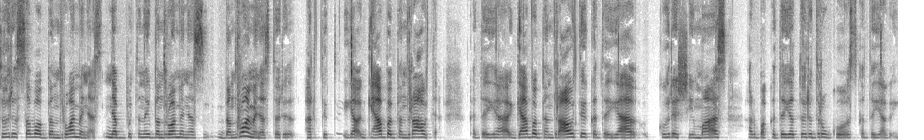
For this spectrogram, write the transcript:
turi savo bendruomenės, nebūtinai bendruomenės, bendruomenės turi, ar tai jie geba bendrauti, kada jie geba bendrauti, kada jie kūrė šeimas, arba kada jie turi draugus, kada jie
